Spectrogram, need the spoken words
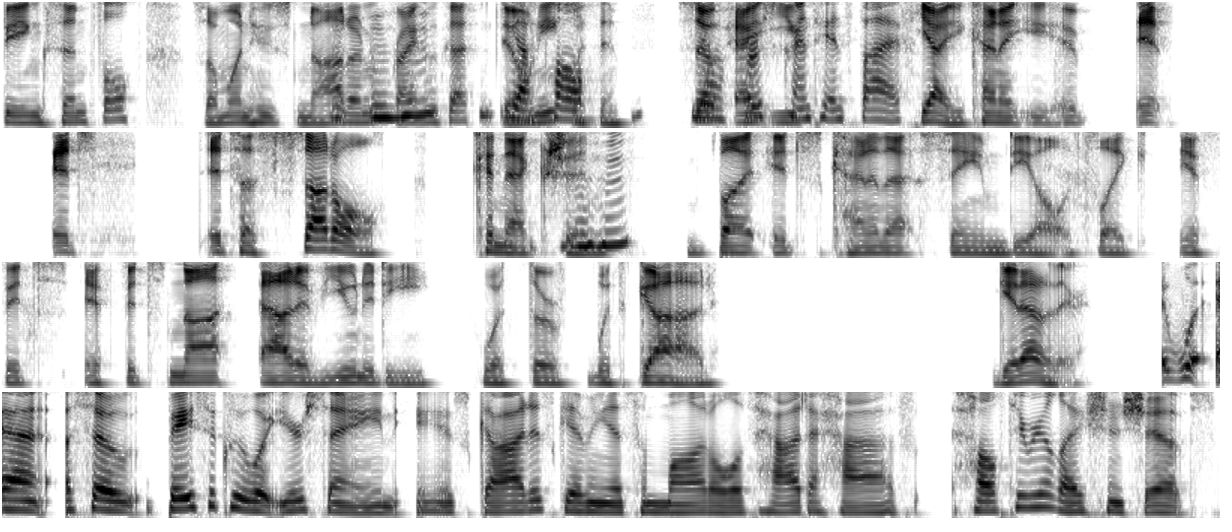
being sinful, someone who's not on right Mhm. with God, don't eat Paul. with him. so So uh, First you- Corinthians five. yeah, you kind of it, it it's it's a subtle connection, Mhm. But it's kind of that same deal. It's like if it's if it's not out of unity with the with God, get out of there. Uh, so basically, what you're saying is God is giving us a model of how to have healthy relationships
